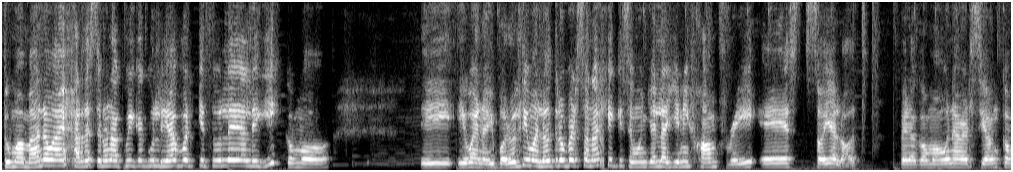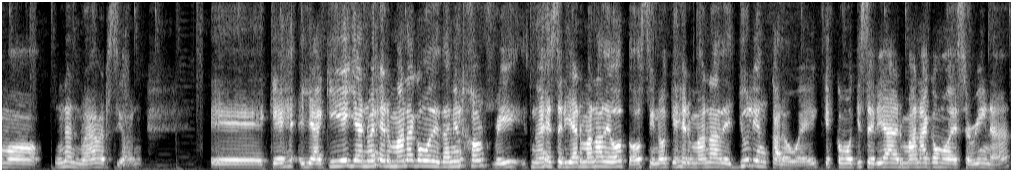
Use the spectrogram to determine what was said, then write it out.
tu mamá no va a dejar de ser una cuica culiada porque tú le aleguís, como... Y, y, bueno, y por último, el otro personaje que según yo es la Jenny Humphrey es Soy Lot pero como una versión, como una nueva versión. Eh, que y aquí ella no es hermana como de Daniel Humphrey, no es, sería hermana de Otto, sino que es hermana de Julian Calloway, que es como que sería hermana como de Serena.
